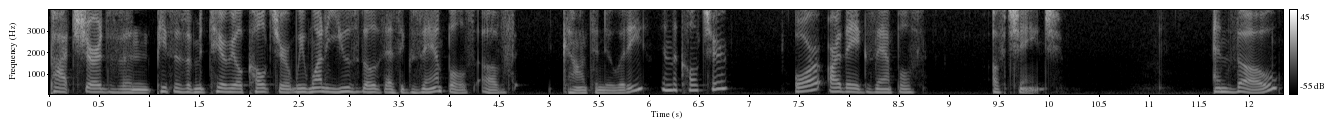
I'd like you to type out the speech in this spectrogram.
potsherds and pieces of material culture. We want to use those as examples of continuity in the culture, or are they examples of change? And though,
